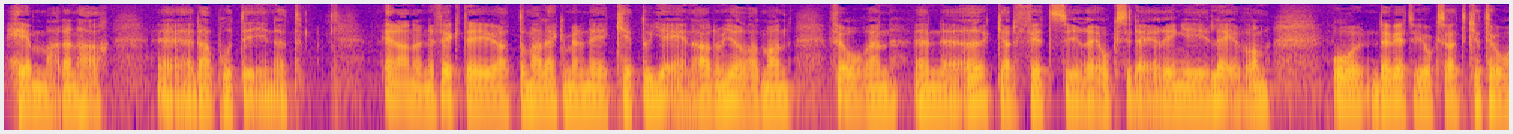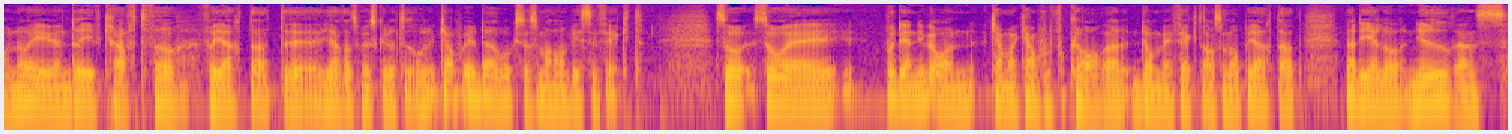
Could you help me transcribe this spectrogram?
hämma den här, Eh, det här proteinet. En annan effekt är ju att de här läkemedlen är ketogena. De gör att man får en, en ökad fettsyreoxidering i levern. Och det vet vi också att ketoner är ju en drivkraft för, för hjärtat, eh, hjärtats muskulatur. Och det kanske är där också som man har en viss effekt. Så, så eh, på den nivån kan man kanske förklara de effekterna som de har på hjärtat. När det gäller njurens,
